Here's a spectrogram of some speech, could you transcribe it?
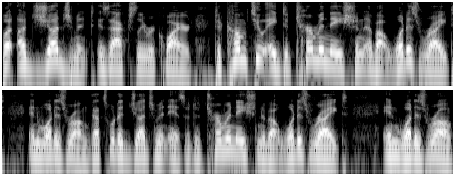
but a judgment is actually required to come to a determination about what is right and what is wrong. That's what a judgment is a determination about what is right and what is wrong.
